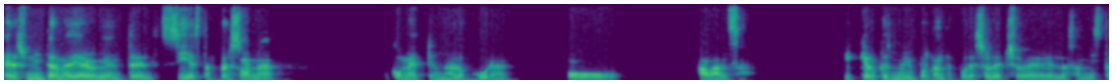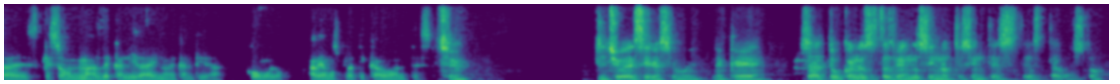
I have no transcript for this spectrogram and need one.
eres un intermediario entre el, si esta persona comete una locura o avanza. Y creo que es muy importante por eso el hecho de las amistades que son más de calidad y no de cantidad, como lo habíamos platicado antes. Sí. De hecho, decir eso, güey, de que, o sea, tú cuando nos estás viendo, si no te sientes este, a gusto,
